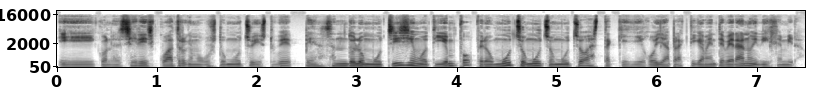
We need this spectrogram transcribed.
y con el Series 4 que me gustó mucho y estuve pensándolo muchísimo tiempo, pero mucho, mucho, mucho, hasta que llegó ya prácticamente verano y dije, mira,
